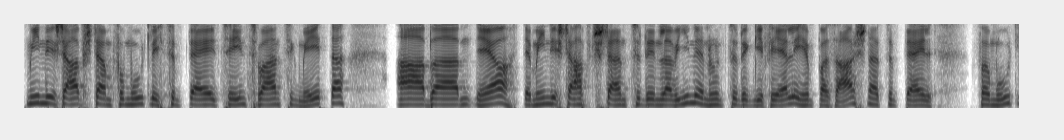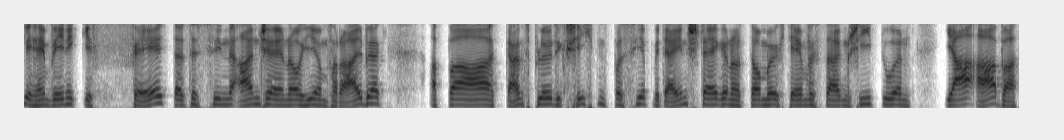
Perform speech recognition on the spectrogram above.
Mindestabstand vermutlich zum Teil 10, 20 Meter. Aber ja, der Mindestabstand zu den Lawinen und zu den gefährlichen Passagen hat zum Teil vermutlich ein wenig gefehlt. Also es sind anscheinend auch hier im Vorarlberg ein paar ganz blöde Geschichten passiert mit Einsteigern und da möchte ich einfach sagen, Skitouren, ja, aber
